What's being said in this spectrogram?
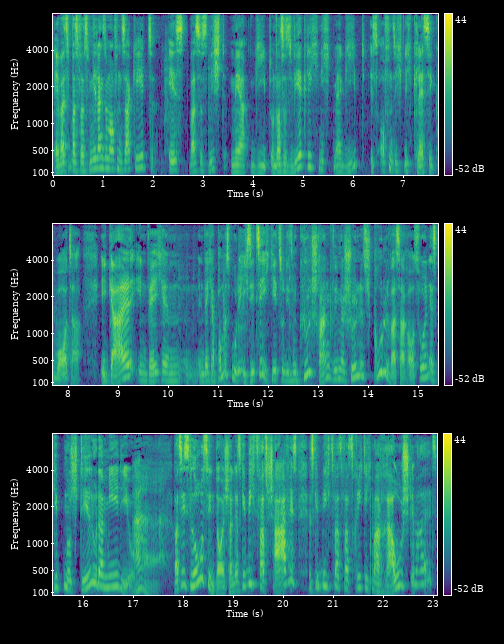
Ey, was, was, was mir langsam auf den Sack geht, ist, was es nicht mehr gibt. Und was es wirklich nicht mehr gibt, ist offensichtlich Classic Water. Egal in welchem, in welcher Pommesbude ich sitze, ich gehe zu diesem Kühlschrank, will mir schönes Sprudelwasser rausholen. Es gibt nur still oder medium. Ah. Was ist los in Deutschland? Es gibt nichts, was scharf ist. Es gibt nichts, was, was richtig mal rauscht im Hals.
